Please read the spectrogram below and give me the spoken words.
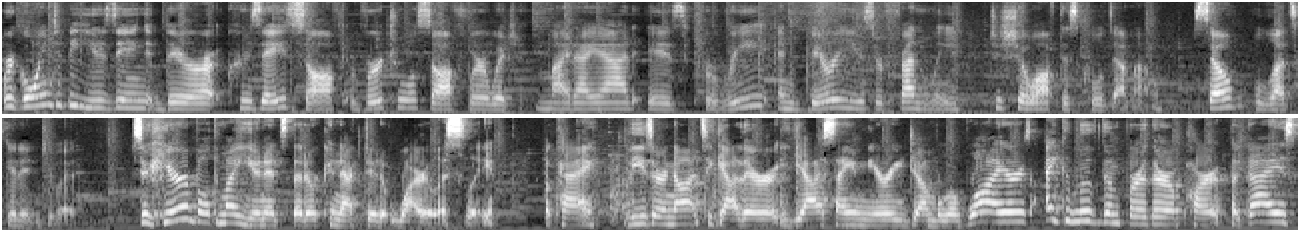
We're going to be using their Crouzet Soft virtual software, which might I add is free and very user-friendly to show off this cool demo. So let's get into it. So here are both my units that are connected wirelessly okay? These are not together. Yes, I am near a jumble of wires. I can move them further apart, but guys,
